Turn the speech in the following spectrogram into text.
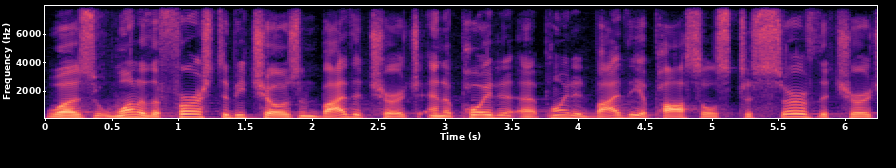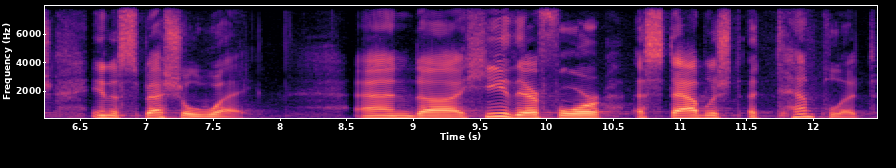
was one of the first to be chosen by the church and appointed, appointed by the apostles to serve the church in a special way. And uh, he therefore established a template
